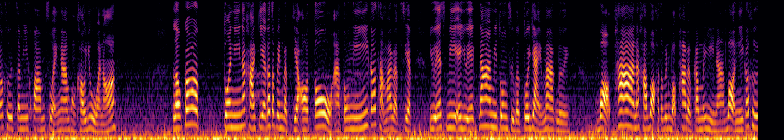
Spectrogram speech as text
ก็คือจะมีความสวยงามของเขาอยู่อะเนาะแล้วก็ ตัวนี้นะคะเกียร์ก็จะเป็นแบบเกียร์ออโต้อะตรงนี้ก็สามารถแบบเสียบ USB AUX ได้มีตัวหนังสือแบบตัวใหญ่มากเลย เบาะผ้านะคะเบาะเขาจะเป็นเบาะผ้าแบบกำมะหยี่นะเบาะนี้ก็คือ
